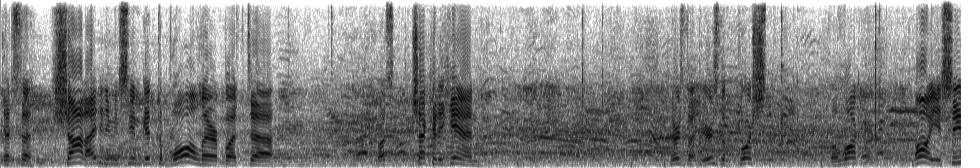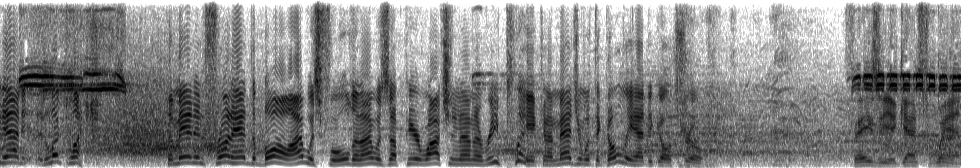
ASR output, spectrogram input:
gets the shot. I didn't even see him get the ball there, but uh, let's check it again. There's the here's the push, the look. Oh, you see that? It looked like the man in front had the ball. I was fooled, and I was up here watching it on a replay. I can imagine what the goalie had to go through. Fazy against Wynn.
